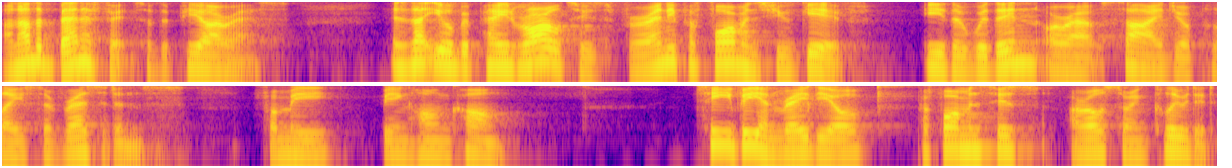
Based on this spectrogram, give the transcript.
Another benefit of the PRS is that you will be paid royalties for any performance you give, either within or outside your place of residence, for me being Hong Kong. TV and radio performances are also included.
